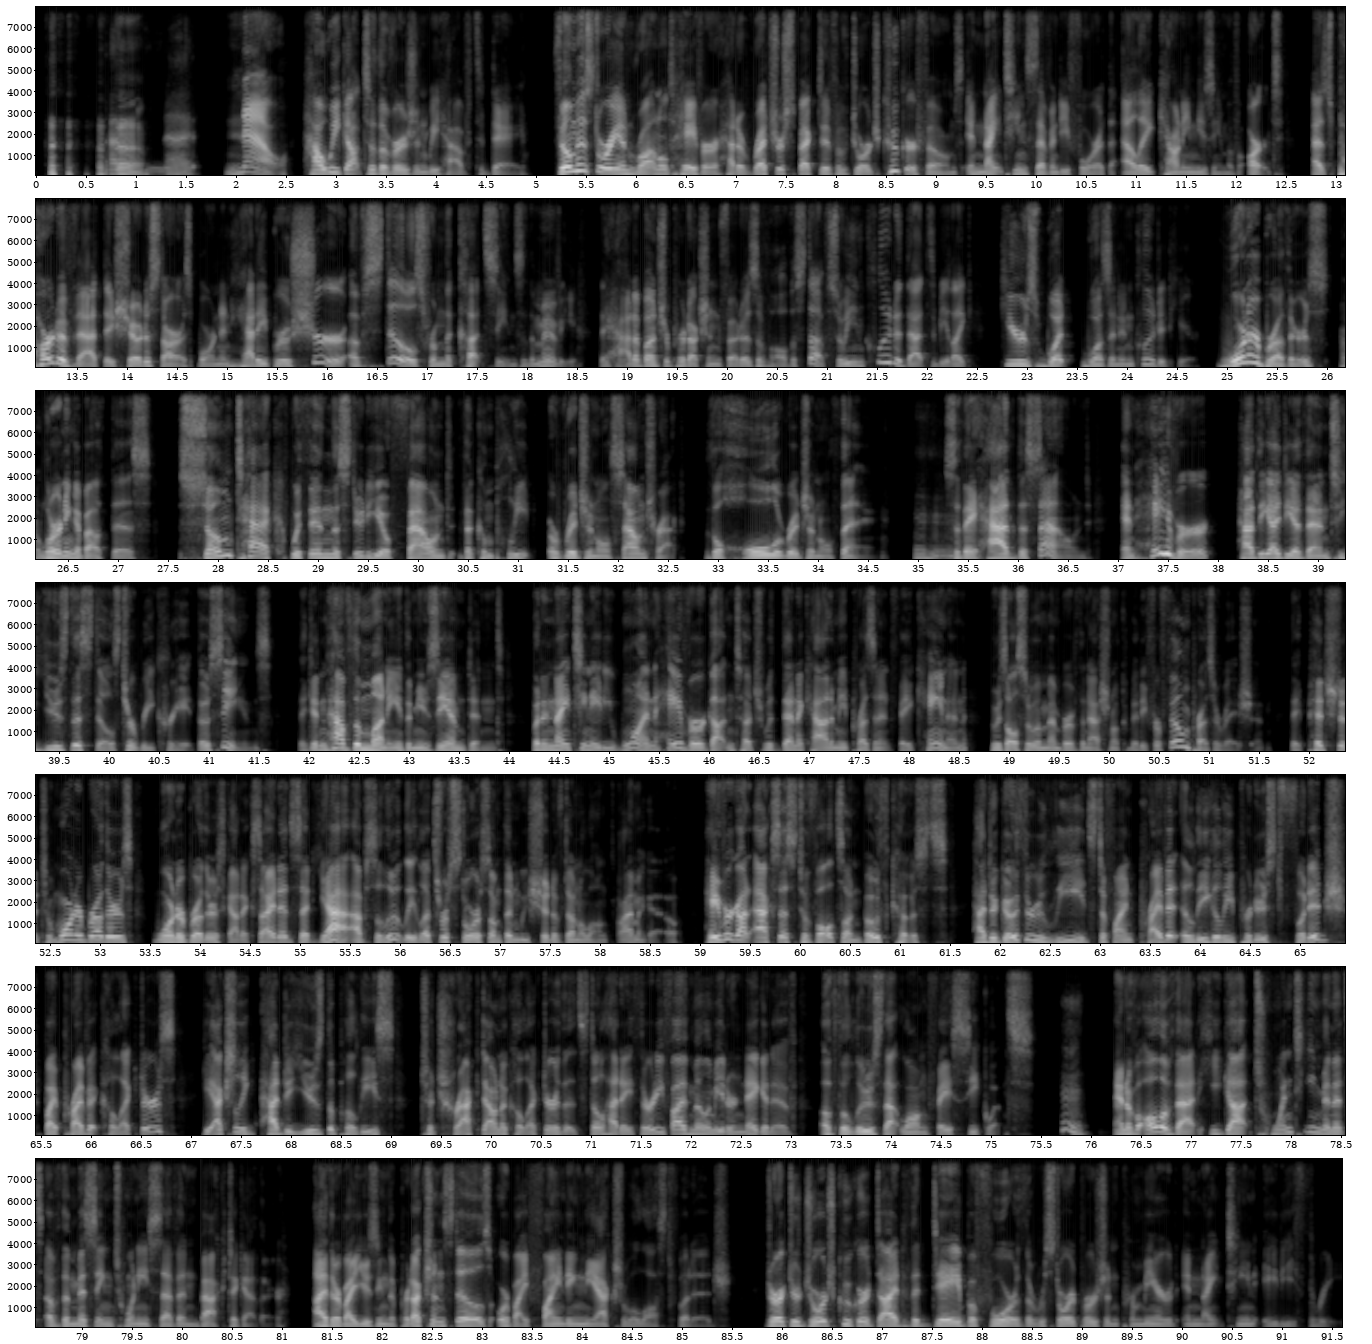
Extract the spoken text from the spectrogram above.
That's nut. Now, how we got to the version we have today. Film historian Ronald Haver had a retrospective of George Cukor films in 1974 at the LA County Museum of Art. As part of that, they showed A Star is Born, and he had a brochure of stills from the cut scenes of the movie. They had a bunch of production photos of all the stuff, so he included that to be like, here's what wasn't included here. Warner Brothers are learning about this. Some tech within the studio found the complete original soundtrack, the whole original thing. Mhm. So they had the sound. And Haver had the idea then to use the stills to recreate those scenes. They didn't have the money, the museum didn't. But in 1981, Haver got in touch with then Academy President Fay Kanin, who is also a member of the National Committee for Film Preservation. They pitched it to Warner Brothers. Warner Brothers got excited, said, Yeah, absolutely. Let's restore something we should have done a long time ago. Haver got access to vaults on both coasts, had to go through leads to find private illegally produced footage by private collectors. He actually had to use the police to track down a collector that still had a 35 millimeter negative of the lose that long face sequence. Hmm. And of all of that, he got 20 minutes of the missing 27 back together, either by using the production stills or by finding the actual lost footage. Director George Cukor died the day before the restored version premiered in 1983.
